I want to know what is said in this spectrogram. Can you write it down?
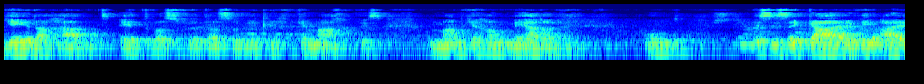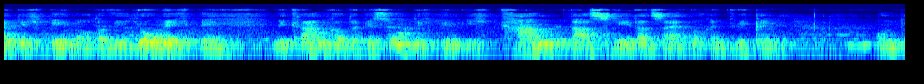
Jeder hat etwas, für das er wirklich gemacht ist. Und manche haben mehrere. Und es ist egal, wie alt ich bin oder wie jung ich bin, wie krank oder gesund ich bin, ich kann das jederzeit noch entwickeln. Und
